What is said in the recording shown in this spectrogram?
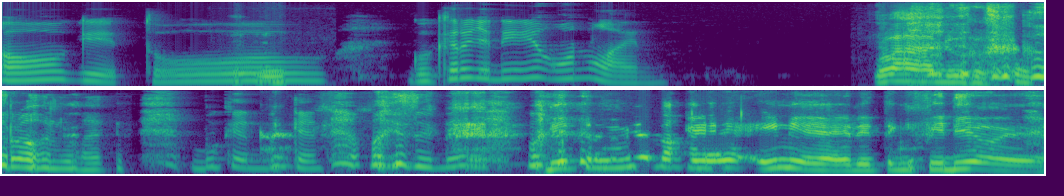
Oh gitu. Mm-hmm. Gue kira jadinya online. Waduh. Syukur online. Bukan bukan. Maksudnya. Editingnya pakai ini ya editing video ya.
